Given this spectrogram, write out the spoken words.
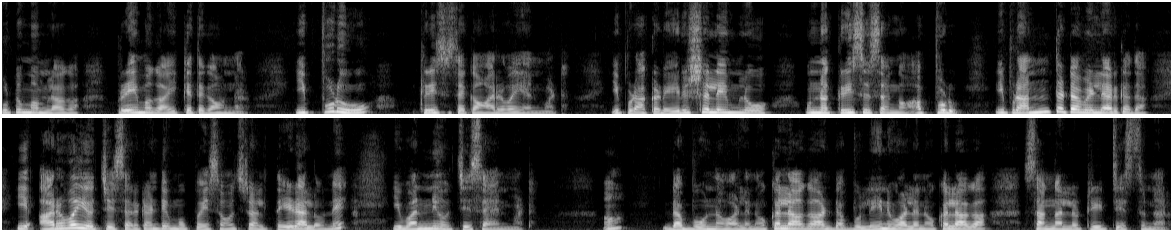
కుటుంబంలాగా ప్రేమగా ఐక్యతగా ఉన్నారు. ఇప్పుడు క్రీస్తు శకం అరవై అనమాట ఇప్పుడు అక్కడ ఎరుషలేంలో ఉన్న క్రీస్తు సంఘం అప్పుడు ఇప్పుడు అంతటా వెళ్ళారు కదా. ఈ అరవై వచ్చేసరికి అంటే ముప్పై సంవత్సరాల తేడాలోనే ఇవన్నీ వచ్చేసాయన్నమాట. డబ్బు ఉన్న వాళ్ళని ఒకలాగా డబ్బు లేని వాళ్ళని ఒకలాగా సంఘంలో ట్రీట్ చేస్తున్నారు.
